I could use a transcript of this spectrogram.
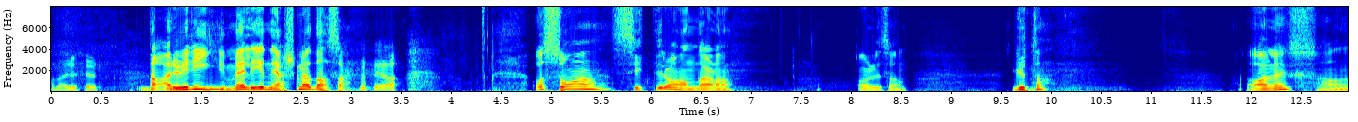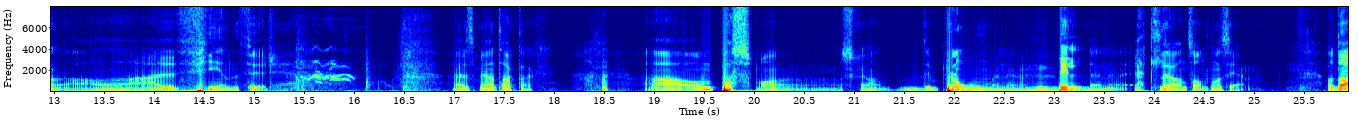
Og da er du full. Da er du rimelig nedsnødd, altså. ja. Og så sitter jo han der, da. Og liksom Gutta. Alex, han, han er en fin fyr. Det er liksom Ja, takk, takk. Ja, og pass på Skal ha diplom eller bilde eller et eller annet sånt, sier han. Og da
